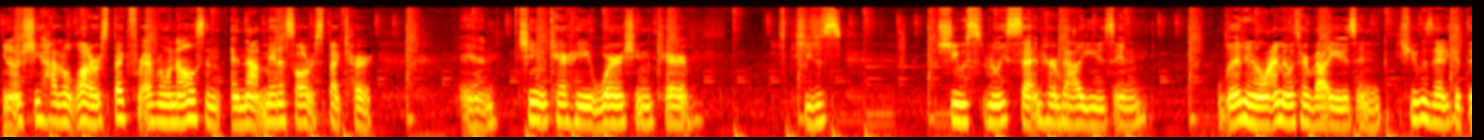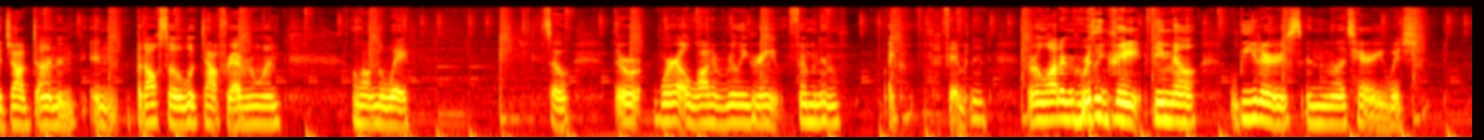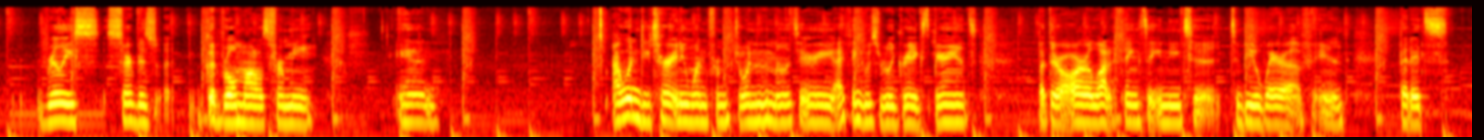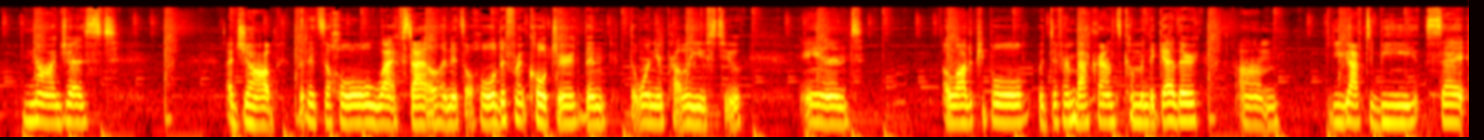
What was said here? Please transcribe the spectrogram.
You know, she had a lot of respect for everyone else and, and that made us all respect her. And she didn't care who you were, she didn't care. She just she was really set in her values and lived in alignment with her values and she was there to get the job done and, and but also looked out for everyone along the way. So there were a lot of really great feminine like feminine. There were a lot of really great female leaders in the military which really served as good role models for me. And I wouldn't deter anyone from joining the military. I think it was a really great experience, but there are a lot of things that you need to to be aware of, and that it's not just a job, that it's a whole lifestyle and it's a whole different culture than the one you're probably used to, and a lot of people with different backgrounds coming together. Um, you have to be set,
